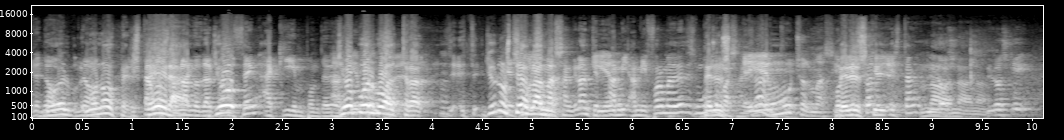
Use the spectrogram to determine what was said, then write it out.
de- vuelvo. No, no, pero estamos espera. hablando del yo, Alcurcén aquí en Pontevedra. yo vuelvo al tra... Yo no Es estoy hablando. más sangrante. En- a, mi, a mi forma de ver es mucho Pero es más que- y en sangrante. muchos más Pero es que- están no, los, no, no. los que...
